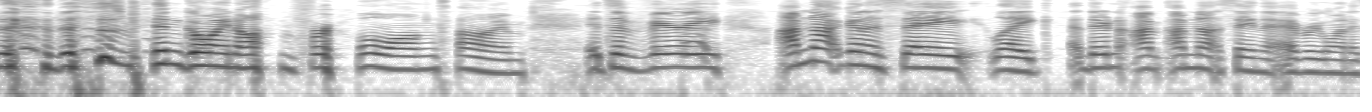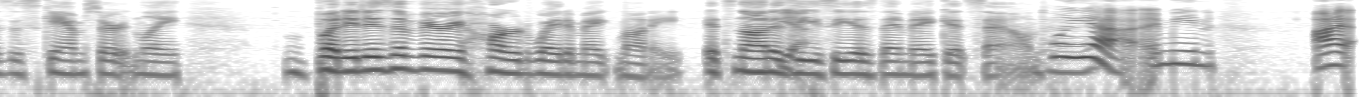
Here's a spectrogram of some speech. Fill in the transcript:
this has been going on for a long time. It's a very. I'm not gonna say like they're. Not, I'm. I'm not saying that everyone is a scam, certainly, but it is a very hard way to make money. It's not as Yeah. easy as they make it sound. well, yeah. I mean, I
